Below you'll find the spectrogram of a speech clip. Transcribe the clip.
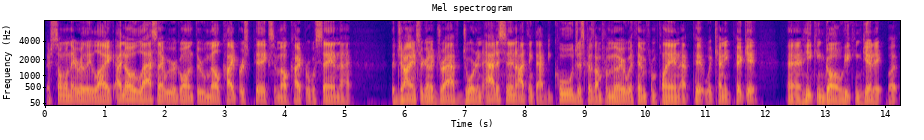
there's someone they really like i know last night we were going through mel kiper's picks and mel kiper was saying that the giants are going to draft jordan addison i think that'd be cool just because i'm familiar with him from playing at pitt with kenny pickett and he can go he can get it but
